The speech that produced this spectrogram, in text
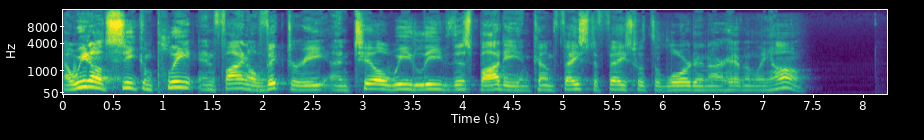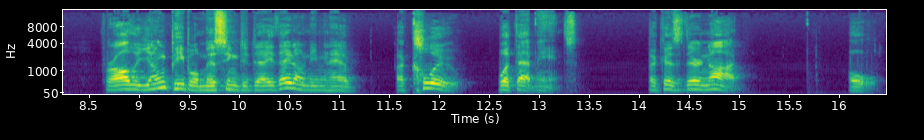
Now, we don't see complete and final victory until we leave this body and come face to face with the Lord in our heavenly home. For all the young people missing today, they don't even have a clue what that means because they're not old.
